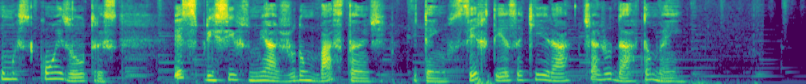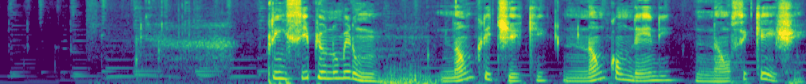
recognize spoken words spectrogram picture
umas com as outras. Esses princípios me ajudam bastante e tenho certeza que irá te ajudar também. Princípio número 1: um, Não critique, não condene, não se queixe.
